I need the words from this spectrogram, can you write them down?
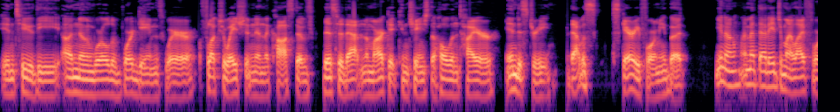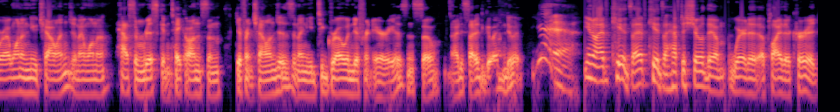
into the unknown world of board games where fluctuation in the cost of this or that in the market can change the whole entire industry. That was scary for me, but you know, I'm at that age of my life where I want a new challenge and I want to have some risk and take on some different challenges and I need to grow in different areas. And so I decided to go ahead and do it. Yeah. You know, I have kids. I have kids. I have to show them where to apply their courage.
